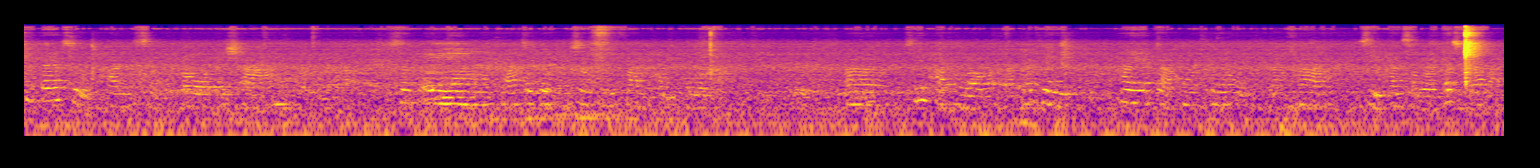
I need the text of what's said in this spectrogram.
ที่ใกล้สูญพันธุ์สิงโตและช้างสกุลเงินนะคะจะเป็นสกุลฟาร์มของโตค่ะเอ่อที่พักของเราอะค่ะก็คือไฮยากะโฮเทลราคา 4,299 บาท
